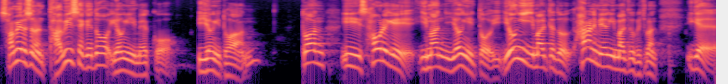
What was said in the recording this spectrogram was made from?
사무엘서는 다윗에게도 영이 임했고 이 영이 또한 또한 이 사울에게 임한 영이 또 영이 임할 때도 하나님의 영이 임할 때도 그렇지만 이게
